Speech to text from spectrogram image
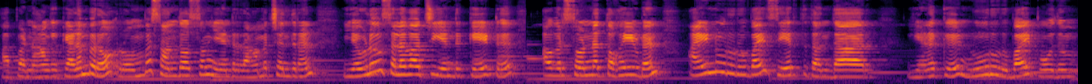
அப்ப நாங்க கிளம்புறோம். ரொம்ப சந்தோஷம் என்று ராமச்சந்திரன் எவ்வளவு செலவாச்சு என்று கேட்டு அவர் சொன்ன தொகையுடன் ஐநூறு ரூபாய் சேர்த்து தந்தார். எனக்கு நூறு ரூபாய் போதும்.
